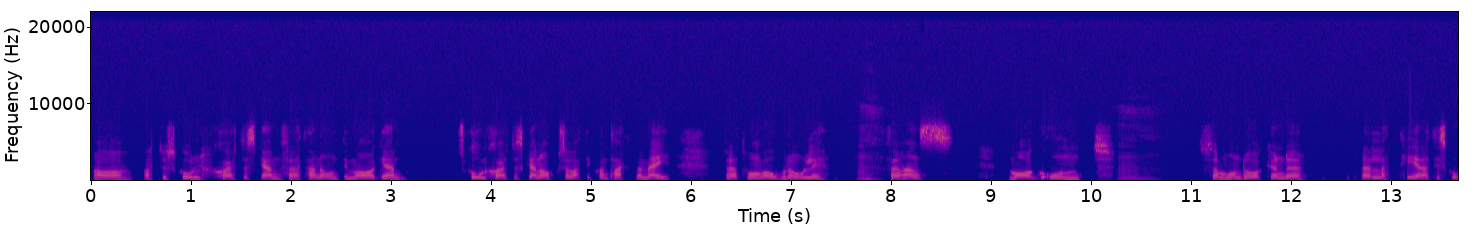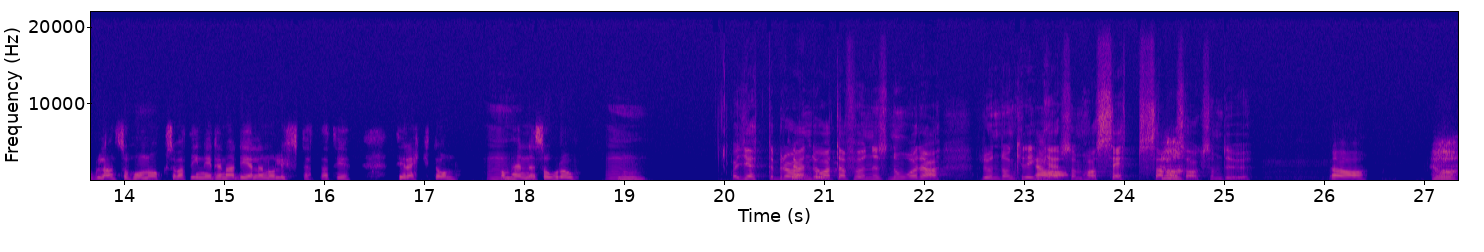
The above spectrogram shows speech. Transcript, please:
ja, varit hos skolsköterskan för att han har ont i magen. Skolsköterskan har också varit i kontakt med mig för att hon var orolig Mm. för hans magont Mm. som hon då kunde relatera till skolan. Så hon har också varit inne i den här delen och lyft detta till, till rektorn Mm. om hennes oro. Mm. Mm. Vad jättebra Jag ändå tror- att det har funnits några runt omkring Ja. här som har sett samma Ja. sak som du. Ja. ja.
